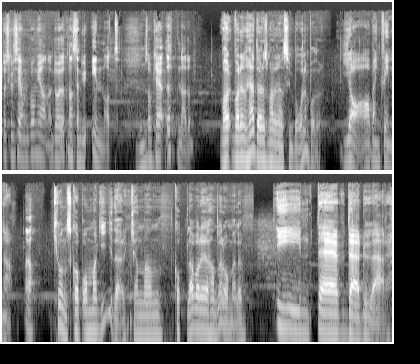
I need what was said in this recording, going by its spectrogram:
då ska vi se om gångjärnen, då öppnas den ju inåt. Så kan jag öppna den. Var, var den här dörren som hade den symbolen på sig? Ja, av en kvinna. Ja. Kunskap om magi där, kan man koppla vad det handlar om eller? Inte där du är.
